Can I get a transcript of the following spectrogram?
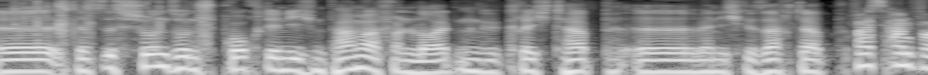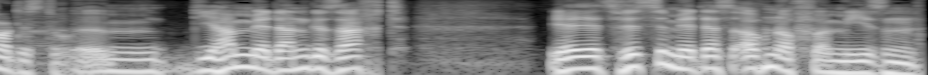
äh, das ist schon so ein Spruch, den ich ein paar Mal von Leuten gekriegt habe, äh, wenn ich gesagt habe. Was antwortest du? Ähm, die haben mir dann gesagt, ja, jetzt du mir das auch noch vermiesen.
